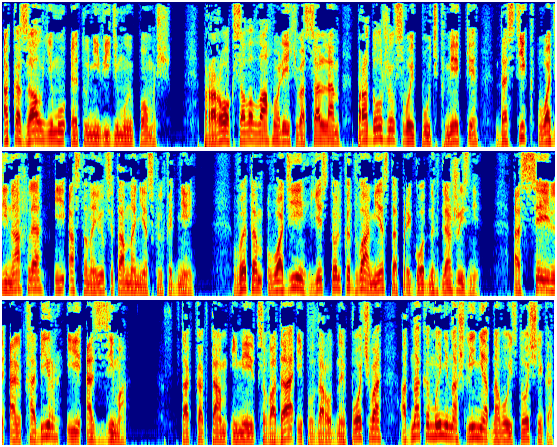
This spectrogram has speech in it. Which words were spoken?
оказал ему эту невидимую помощь. Пророк, салаллаху алейхи вассалям, продолжил свой путь к Мекке, достиг Вади-Нахля и остановился там на несколько дней. В этом Вади есть только два места, пригодных для жизни — Ассейль аль-Хабир и Аззима так как там имеются вода и плодородная почва, однако мы не нашли ни одного источника,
